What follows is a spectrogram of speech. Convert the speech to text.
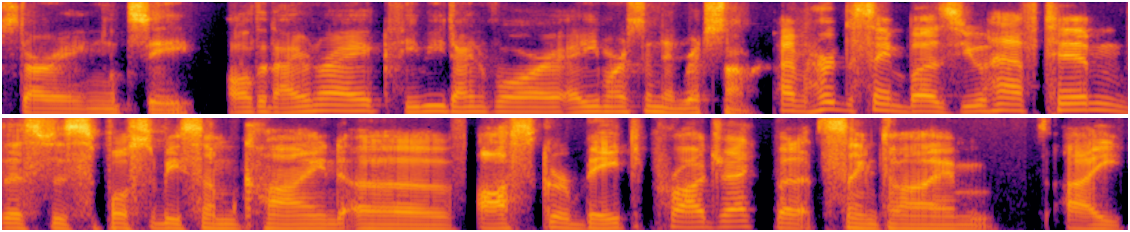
starring, let's see, Alden Ehrenreich, Phoebe Dynevor, Eddie Marsan, and Rich Sommer. I've heard the same buzz you have, Tim. This is supposed to be some kind of Oscar bait project, but at the same time, I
